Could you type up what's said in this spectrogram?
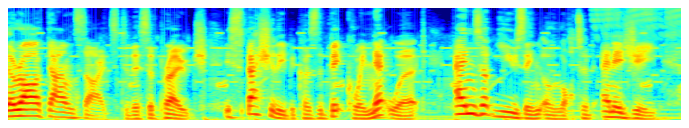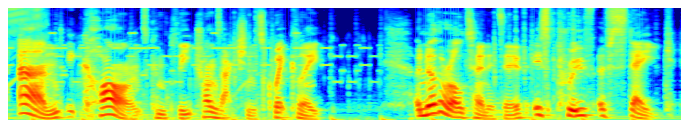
There are downsides to this approach, especially because the Bitcoin network ends up using a lot of energy, and it can't complete transactions quickly. Another alternative is proof of stake.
